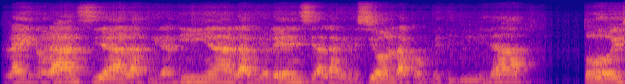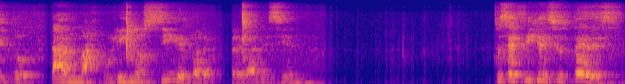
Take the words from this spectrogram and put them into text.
la ignorancia, la tiranía, la violencia, la agresión, la competitividad, todo esto tan masculino sigue prevaleciendo. Entonces fíjense ustedes,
